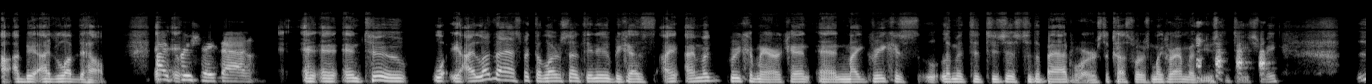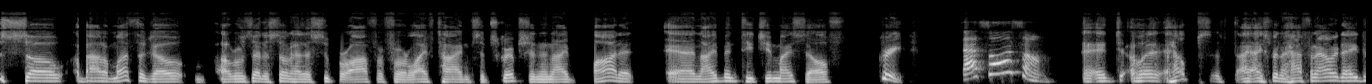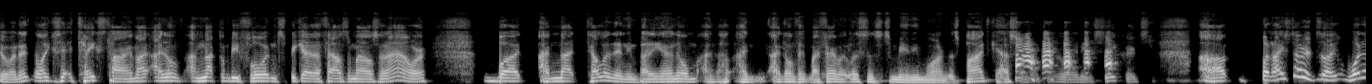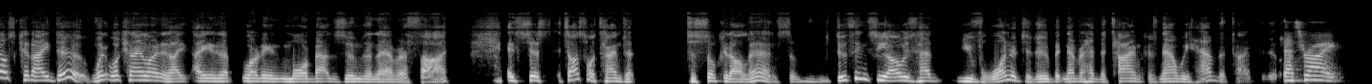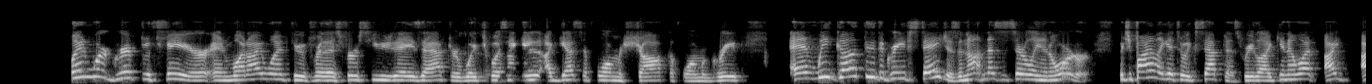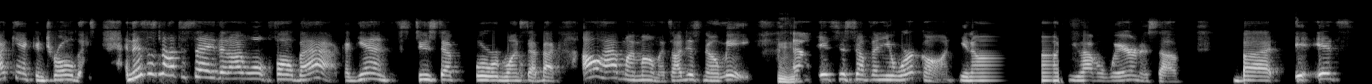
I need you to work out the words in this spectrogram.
I, would be, I'd love to help. I appreciate that. And, and, and two, I love the aspect of learn something new because I, am a Greek American and my Greek is limited to just to the bad words, the cuss words my grandmother used to teach me. So about a month ago, uh, Rosetta Stone had a super offer for a lifetime subscription, and I bought it and I've been teaching myself Greek. That's awesome. It, it helps. I, I, spend a half an hour a day doing it. Like I said, it takes time. I, I don't. I'm not going to be fluent and speak at a thousand miles an hour, but I'm not telling anybody. I know. I, I don't think my family listens to me anymore on this podcast. So I'm not telling any secrets. Uh, but I started like, what else can I do? What What can I learn? And I, I ended up learning more about Zoom than I ever thought. It's just. It's also a time to to soak it all in. So do things you always had, you've wanted to do, but never had the time because now we have the time to do it. That's right. When we're gripped with fear, and what I went through for this first few days after, which was, I guess, a form of shock, a form of grief, and we go through the grief stages and not necessarily in order but you finally get to acceptance where you're like you know what? I i can't control this. And this is not to say that i won't fall back. Again two step forward one step back. I'll have my moments. I just know me. Mm-hmm. uh, it's just something you work on you know you have awareness of. But it, it's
